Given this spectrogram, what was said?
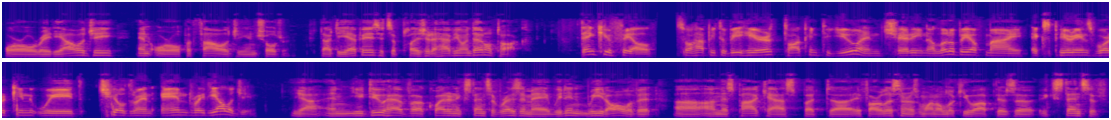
oral radiology, and oral pathology in children. Dr. Yepes, it's a pleasure to have you on Dental Talk. Thank you, Phil. So happy to be here talking to you and sharing a little bit of my experience working with children and radiology. Yeah, and you do have uh, quite an extensive resume. We didn't read all of it uh, on this podcast, but uh, if our listeners want to look you up, there's an extensive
